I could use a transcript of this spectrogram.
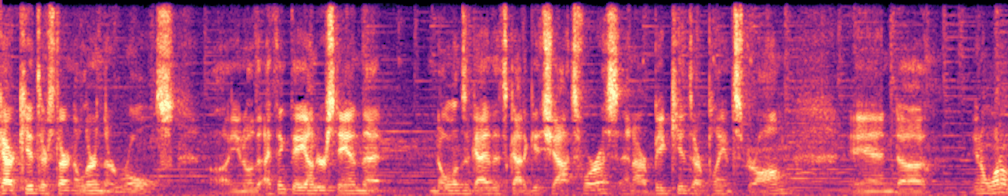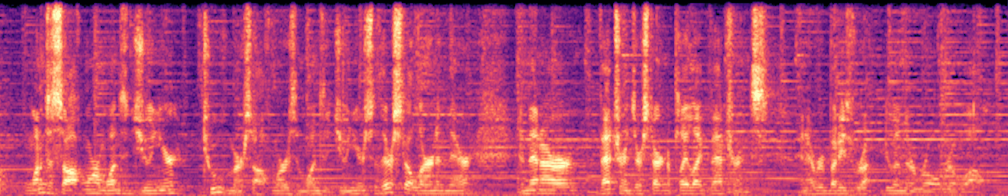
Our kids are starting to learn their roles. Uh, you know, I think they understand that Nolan's a guy that's got to get shots for us, and our big kids are playing strong. And uh, you know, one of, one's a sophomore and one's a junior. Two of them are sophomores and one's a junior, so they're still learning there. And then our veterans are starting to play like veterans, and everybody's doing their role real well.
